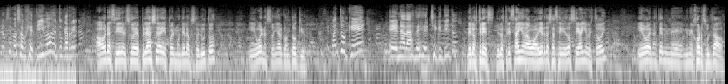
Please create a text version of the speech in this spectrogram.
¿Próximos objetivos en tu carrera? Ahora se viene el sur de playa y después el Mundial Absoluto. Y bueno, soñar con Tokio. ¿Hace cuánto que eh, nadas desde chiquitito? De los tres, de los tres años de agua abierta, ya hace 12 años que estoy. Y bueno, este es mi, mi mejor resultado.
